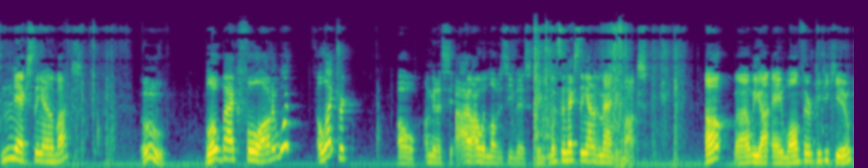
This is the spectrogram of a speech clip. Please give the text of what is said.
Next thing out of the box. Ooh, blowback full auto. What? Electric. Oh, I'm gonna see. I, I would love to see this. What's the next thing out of the magic box? Oh, uh, we got a Walther PPQ.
